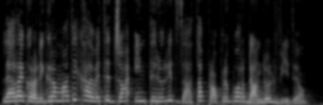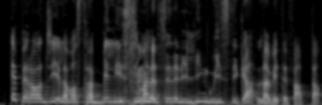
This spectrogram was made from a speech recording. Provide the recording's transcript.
la regola di grammatica l'avete già interiorizzata proprio guardando il video. E per oggi la vostra bellissima lezione di linguistica l'avete fatta.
